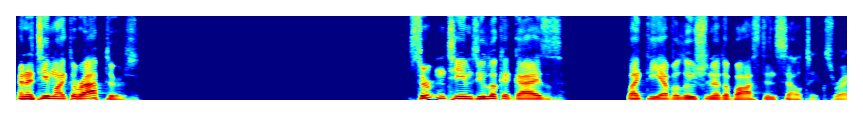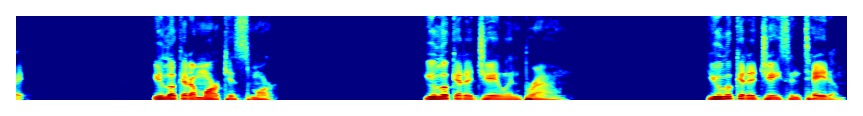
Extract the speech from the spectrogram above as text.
and a team like the Raptors. Certain teams, you look at guys like the evolution of the Boston Celtics, right? You look at a Marcus Smart. You look at a Jaylen Brown. You look at a Jayson Tatum.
